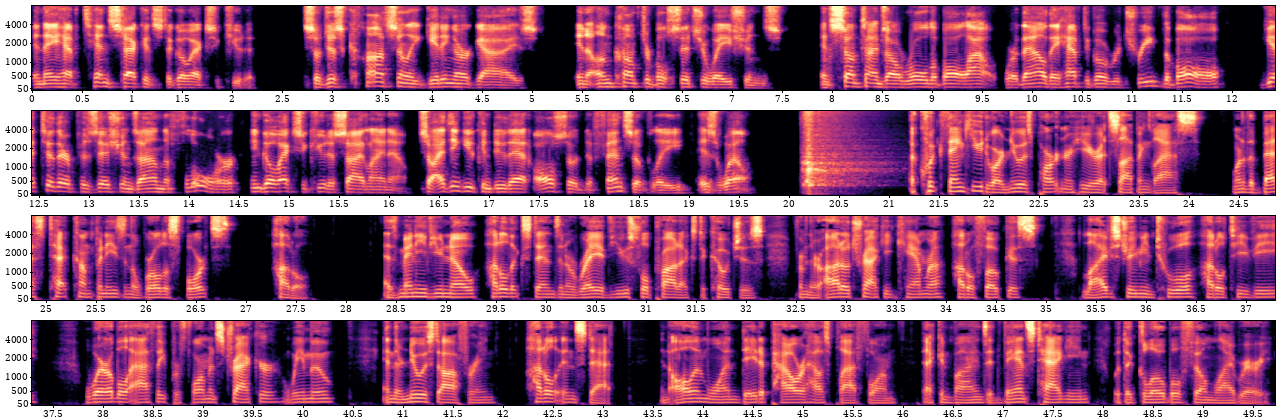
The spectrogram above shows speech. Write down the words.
and they have 10 seconds to go execute it. So just constantly getting our guys in uncomfortable situations. And sometimes I'll roll the ball out where now they have to go retrieve the ball get to their positions on the floor and go execute a sideline out. So I think you can do that also defensively as well. A quick thank you to our newest partner here at Slapping Glass, one of the best tech companies in the world of sports, Hudl. As many of you know, Hudl extends an array of useful products to coaches from their auto tracking camera, Hudl Focus, live streaming tool, Hudl TV, wearable athlete performance tracker, WIMU, and their newest offering, Hudl Instat, an all in one data powerhouse platform that combines advanced tagging with a global film library.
